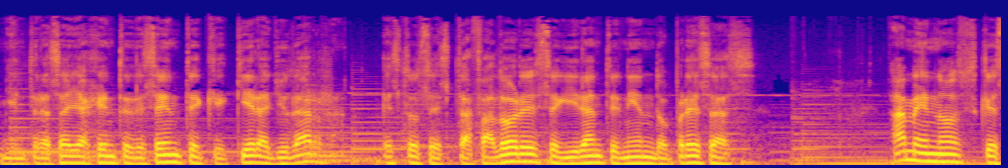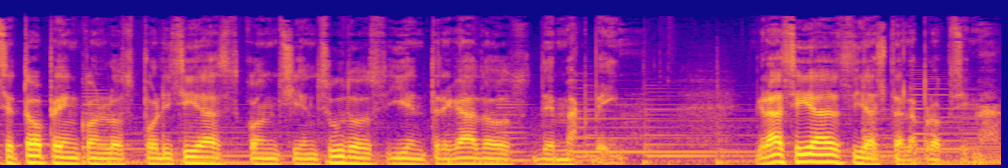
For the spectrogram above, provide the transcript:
Mientras haya gente decente que quiera ayudar, estos estafadores seguirán teniendo presas, a menos que se topen con los policías concienzudos y entregados de McBain. Gracias y hasta la próxima.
